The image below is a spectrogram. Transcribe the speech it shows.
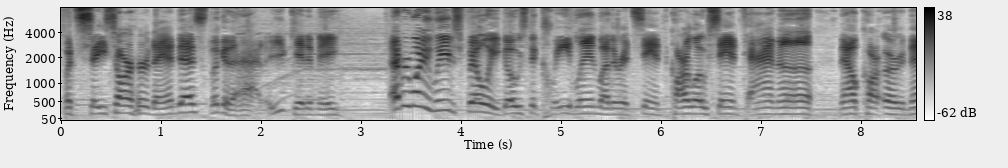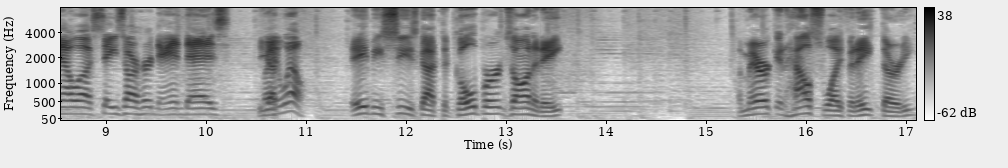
But Cesar Hernandez, look at that. Are you kidding me? Everyone who leaves Philly goes to Cleveland, whether it's San Carlos Santana, now Car- or now uh, Cesar Hernandez. You playing well. ABC's got the Goldbergs on at eight. American Housewife at eight thirty.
